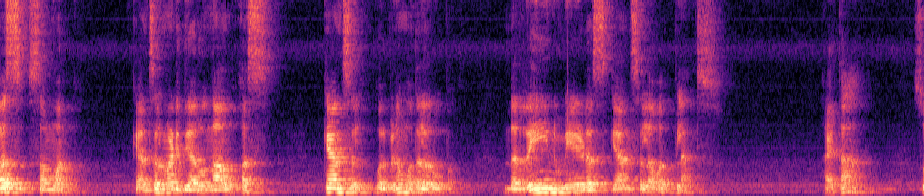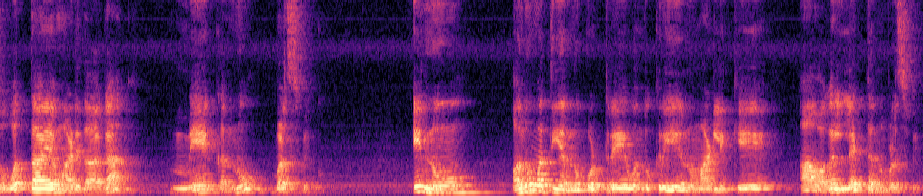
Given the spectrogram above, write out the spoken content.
ಅಸ್ ಸಮ್ವನ್ ಕ್ಯಾನ್ಸಲ್ ಮಾಡಿದ್ಯಾರು ನಾವು. ಅಸ್ ಕ್ಯಾನ್ಸಲ್ ವರ್ಬಿನ ಮೊದಲ ರೂಪ. The rain made us cancel our plans ಆಯ್ತಾ? ಸೊ ಒತ್ತಾಯ ಮಾಡಿದಾಗ ಮೇಕನ್ನು ಬಳಸಬೇಕು. ಇನ್ನು, ಅನುಮತಿಯನ್ನು ಕೊಟ್ಟರೆ ಒಂದು ಕ್ರಿಯೆಯನ್ನು ಮಾಡಲಿಕ್ಕೆ ಆವಾಗ ಲೆಟ್ಟನ್ನು ಬಳಸಬೇಕು.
